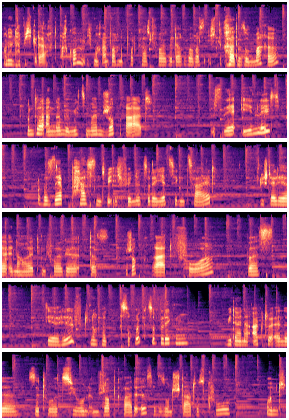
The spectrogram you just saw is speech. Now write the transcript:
Und dann habe ich gedacht, ach komm, ich mache einfach eine Podcast-Folge darüber, was ich gerade so mache. Unter anderem nämlich zu meinem Jobrad. Ist sehr ähnlich, aber sehr passend, wie ich finde, zu der jetzigen Zeit. Ich stelle dir in der heutigen Folge das Jobrad vor, was dir hilft, nochmal zurückzublicken, wie deine aktuelle Situation im Job gerade ist, also so ein Status quo, und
